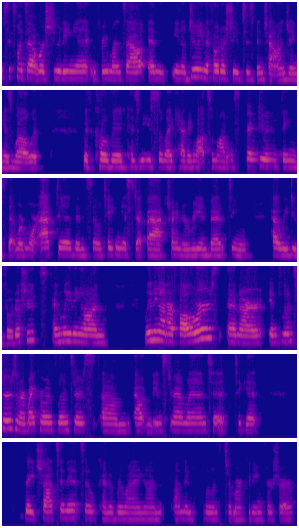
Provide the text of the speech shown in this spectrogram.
six months out we're shooting it and three months out and you know doing the photo shoots has been challenging as well with with covid because we used to like having lots of models doing things that were more active and so taking a step back trying to reinventing how we do photo shoots and leaning on leaning on our followers and our influencers and our micro influencers um, out in Instagram land to, to get great shots in it. So kind of relying on, on influencer marketing for sure.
